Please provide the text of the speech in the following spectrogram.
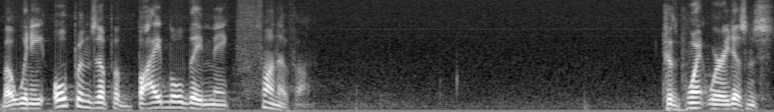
But when he opens up a Bible, they make fun of him. To the point where he doesn't,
